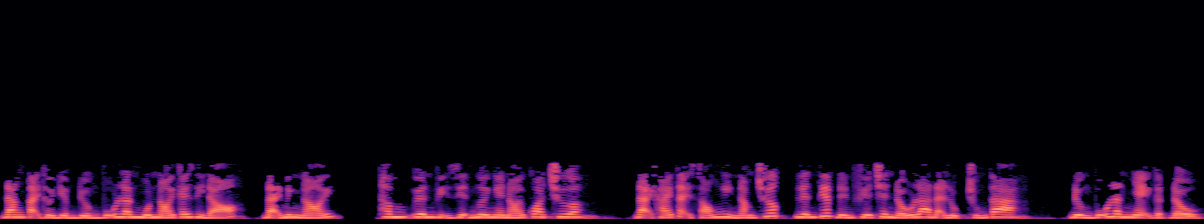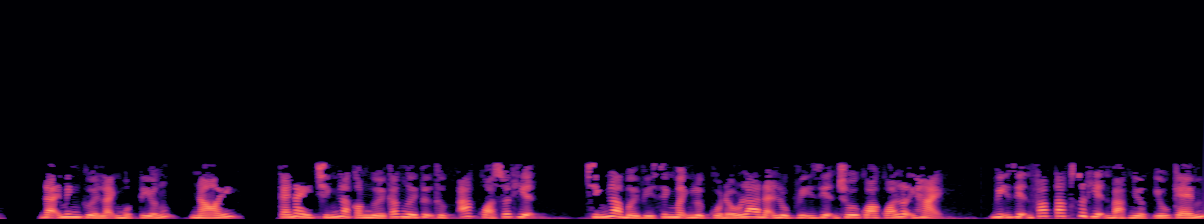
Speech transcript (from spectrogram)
Đang tại thời điểm đường Vũ Lân muốn nói cái gì đó, Đại Minh nói. Thâm uyên vị diện ngươi nghe nói qua chưa? Đại khái tại 6.000 năm trước, liên tiếp đến phía trên đấu la đại lục chúng ta. Đường Vũ Lân nhẹ gật đầu. Đại Minh cười lạnh một tiếng, nói. Cái này chính là con người các ngươi tự thực ác quả xuất hiện. Chính là bởi vì sinh mệnh lực của đấu la đại lục vị diện trôi qua quá lợi hại. Vị diện pháp tắc xuất hiện bạc nhược yếu kém,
